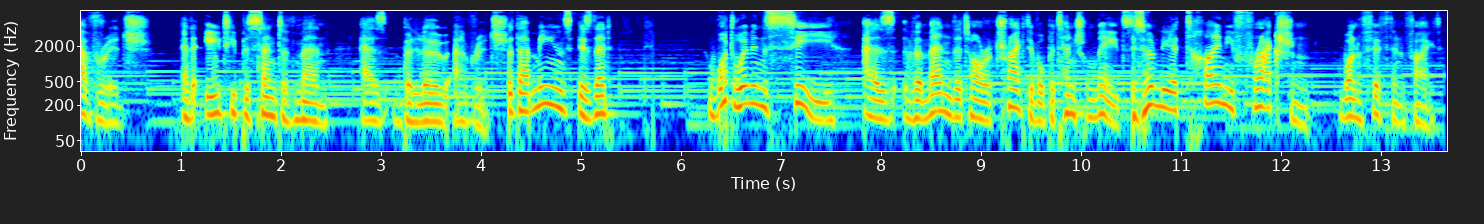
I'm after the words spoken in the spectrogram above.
average and 80% of men as below average. What that means is that what women see as the men that are attractive or potential mates is only a tiny fraction, one fifth in fact,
